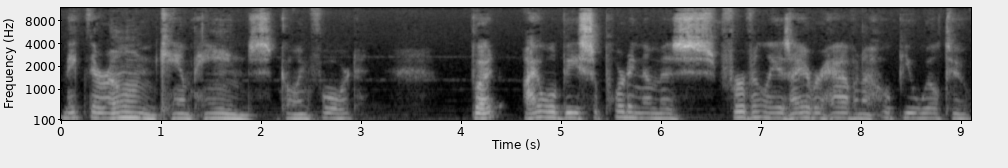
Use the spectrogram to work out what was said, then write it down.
make their own campaigns going forward. But I will be supporting them as fervently as I ever have, and I hope you will too.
